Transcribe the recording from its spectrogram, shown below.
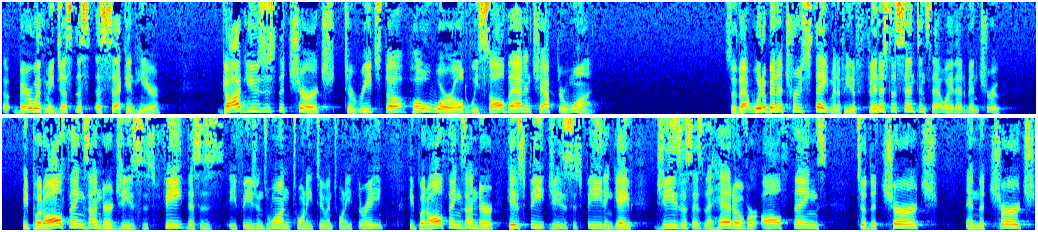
Uh, bear with me just a, second here. God uses the church to reach the whole world. We saw that in chapter 1. So that would have been a true statement. If he'd have finished the sentence that way, that'd have been true. He put all things under Jesus' feet. This is Ephesians 1, 22 and 23. He put all things under his feet, Jesus' feet, and gave Jesus as the head over all things to the church. And the church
